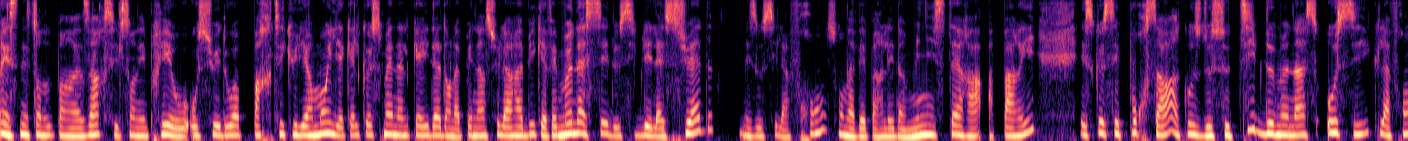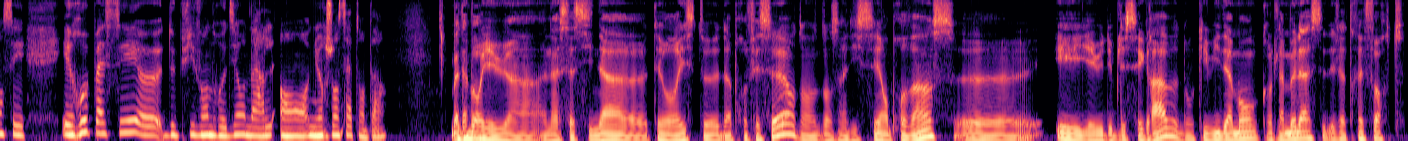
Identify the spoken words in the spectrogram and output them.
Et ce n'est sans doute pas un hasard s'il s'en est pris aux, Suédois particulièrement. Il y a quelques semaines, Al-Qaïda dans la péninsule arabique avait menacé de cibler la Suède, mais aussi la France. On avait parlé d'un ministère à, Paris. Est-ce que c'est pour ça, à cause de ce type de menace aussi, que la France est, repassée euh, depuis vendredi en, en urgence attentat? Bah D'abord, il y a eu un, assassinat euh, terroriste d'un professeur dans, un lycée en province, euh, et il y a eu des blessés graves. Donc évidemment, quand la menace est déjà très forte,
